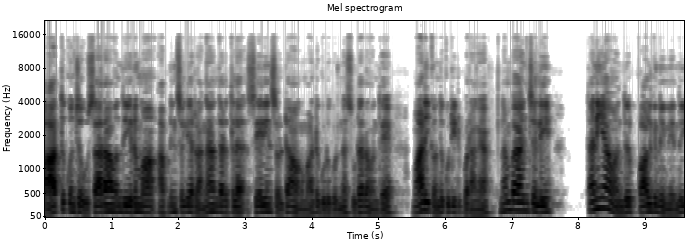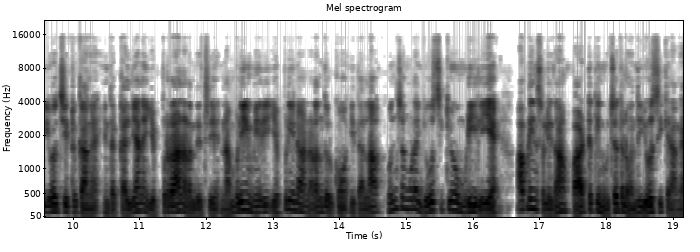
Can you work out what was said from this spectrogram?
பார்த்து கொஞ்சம் உஷாராக வந்து இருமா அப்படின்னு சொல்லிடுறாங்க அந்த இடத்துல. சரின்னு சொல்லிட்டு அவங்க மாட்டு கொடுக்குன்னு சுடரை வந்து மாடிக்கு வந்து கூட்டிகிட்டு போகிறாங்க நம்ம அஞ்சலி தனியாக வந்து பால்கனிலேருந்து யோசிச்சுட்டு இருக்காங்க. இந்த கல்யாணம் எப்படா நடந்துச்சு? நம்மளையும் மீறி எப்படி நான் நடந்திருக்கோம்? இதெல்லாம் கொஞ்சம் கூட யோசிக்கவும் முடியலையே அப்படின்னு சொல்லி தான் பாட்டத்தின் உச்சத்தில் வந்து யோசிக்கிறாங்க.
